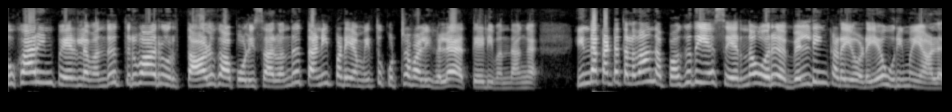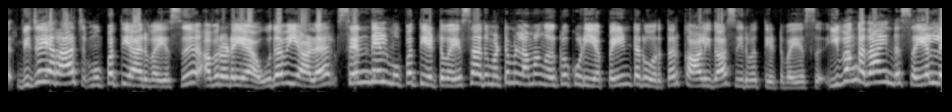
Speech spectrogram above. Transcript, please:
புகாரின் பேரில் வந்து திருவாரூர் தாலுகா போலீசார் வந்து தனிப்படை அமைத்து குற்றவாளிகளை தேடி வந்தாங்க. இந்த கட்டத்துல தான் அந்த பகுதியை சேர்ந்த ஒரு வெல்டிங் கடையோடைய உரிமையாளர். விஜயராஜ் முப்பத்தி ஆறு வயசு. அவருடைய உதவியாளர் செந்தில் முப்பத்தி எட்டு வயசு. அது மட்டும் இல்லாம அங்க இருக்கக்கூடிய பெயிண்டர் ஒருத்தர் காளிதாஸ் இருபத்தி இருபத்தி எட்டு வயசு. இவங்க தான் இந்த செயல்ல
